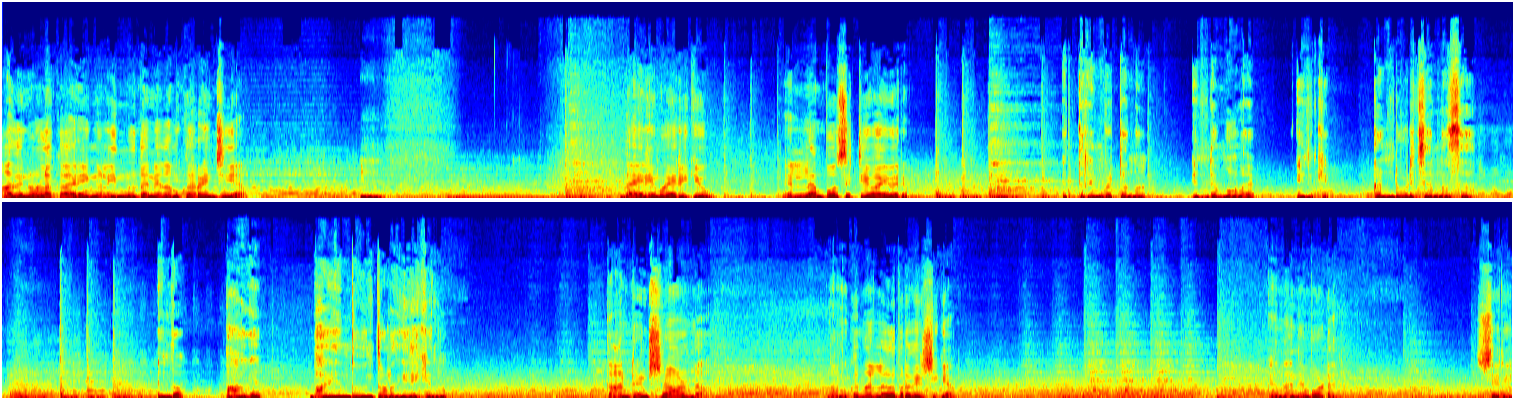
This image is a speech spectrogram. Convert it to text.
അതിനുള്ള കാര്യങ്ങൾ ഇന്ന് തന്നെ നമുക്ക് അറേഞ്ച് ചെയ്യാം. ധൈര്യമായിരിക്കൂ. എല്ലാം പോസിറ്റീവായി വരും. എത്രയും പെട്ടെന്ന് എന്റെ മോളെ എനിക്ക് കണ്ടുപിടിച്ചു തന്നെ സാർ. എന്തോ ആകെ ഭയം തോന്നി തുടങ്ങിയിരിക്കുന്നു. താൻ ടെൻഷൻ ആവണ്ട. നമുക്ക് നല്ലത് പ്രതീക്ഷിക്കാം. എന്നാ ഞാൻ പോട്ടെ. ശരി.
